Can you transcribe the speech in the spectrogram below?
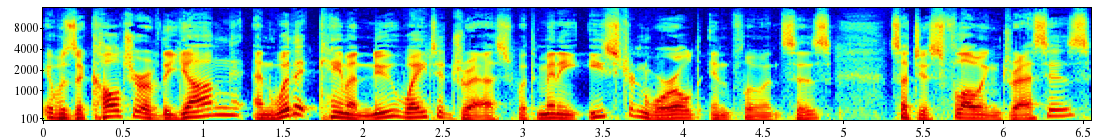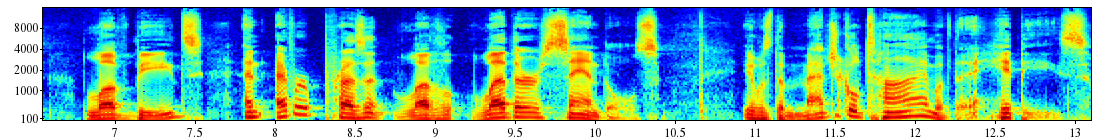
It was a culture of the young, and with it came a new way to dress with many Eastern world influences, such as flowing dresses, love beads, and ever present leather sandals. It was the magical time of the hippies.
